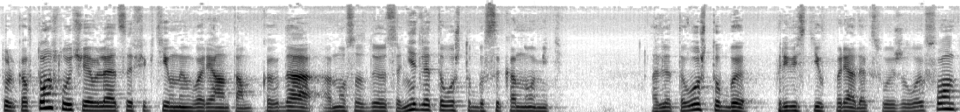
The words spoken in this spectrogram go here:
только в том случае является эффективным вариантом, когда оно создается не для того, чтобы сэкономить, а для того, чтобы привести в порядок свой жилой фонд,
